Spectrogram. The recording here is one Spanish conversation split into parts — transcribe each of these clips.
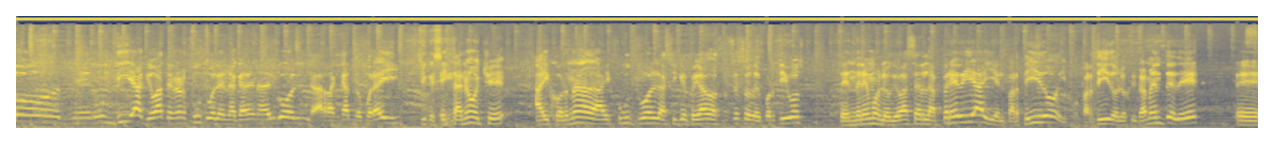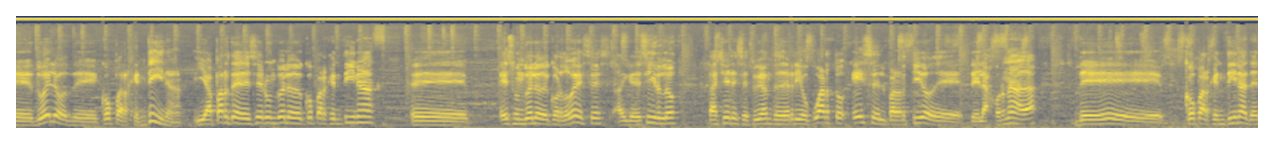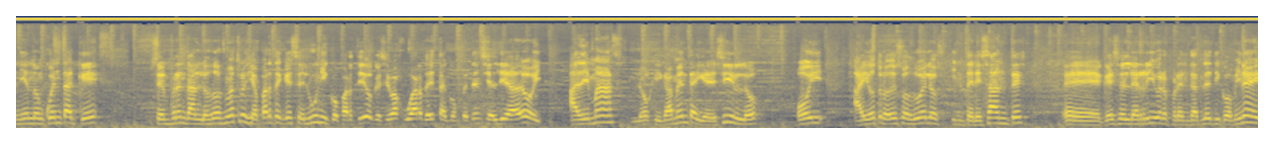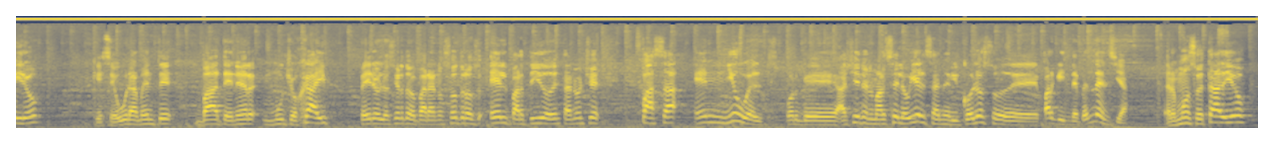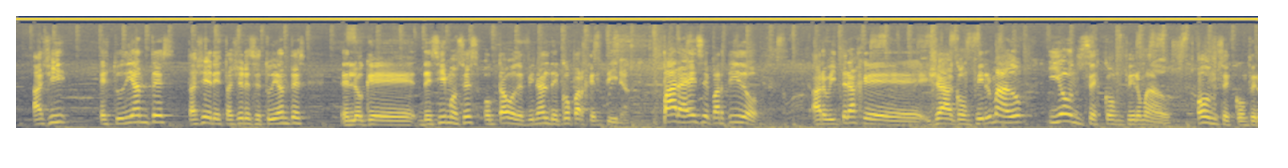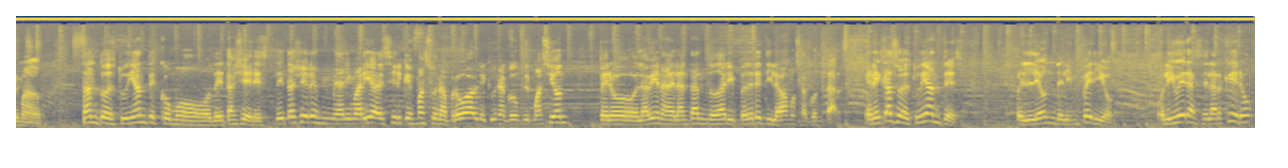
en un día que va a tener fútbol en la cadena del gol, arrancando por ahí. Sí que sí. Esta noche hay jornada, hay fútbol, así que pegado a sucesos deportivos tendremos lo que va a ser la previa y el partido, y partido, lógicamente, de eh, duelo de Copa Argentina. Y aparte de ser un duelo de Copa Argentina, eh, es un duelo de cordobeses, hay que decirlo. Talleres Estudiantes de Río Cuarto es el partido de, de la jornada de Copa Argentina, teniendo en cuenta que se enfrentan los dos nuestros y aparte que es el único partido que se va a jugar de esta competencia el día de hoy. Además, lógicamente hay que decirlo, hoy hay otro de esos duelos interesantes, eh, que es el de River frente a Atlético Mineiro, que seguramente va a tener mucho hype, pero lo cierto es que para nosotros el partido de esta noche pasa en Newell's, porque allí en el Marcelo Bielsa, en el Coloso de Parque Independencia, hermoso estadio, allí estudiantes, talleres, talleres estudiantes, en lo que decimos es octavos de final de Copa Argentina. Para ese partido, arbitraje ya confirmado y 11 confirmados, 11 confirmados, tanto de estudiantes como de talleres. De talleres me animaría a decir que es más una probable que una confirmación, pero la viene adelantando Dari Pedretti y la vamos a contar. En el caso de estudiantes, el León del Imperio, Olivera es el arquero,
